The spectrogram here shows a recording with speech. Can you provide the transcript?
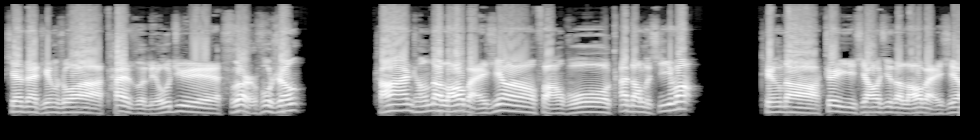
现在听说太子刘据死而复生，长安城的老百姓仿佛看到了希望。听到这一消息的老百姓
